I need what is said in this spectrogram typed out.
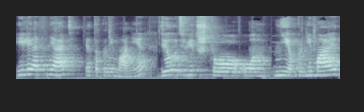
или отнять это понимание, делать вид, что он не понимает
